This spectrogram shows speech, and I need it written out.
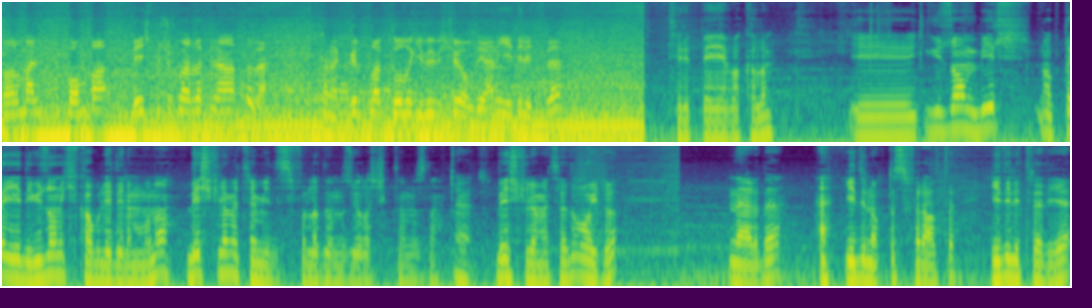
Normal pompa 5.5'larda falan attı da. Hani gırtlak dolu gibi bir şey oldu yani 7 litre. Trip B'ye bakalım. Ee, 111.7 112 kabul edelim bunu. 5 kilometre miydi sıfırladığımız yola çıktığımızda? Evet. 5 kilometrede oydu. Nerede? Heh, 7.06 7 litre diye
